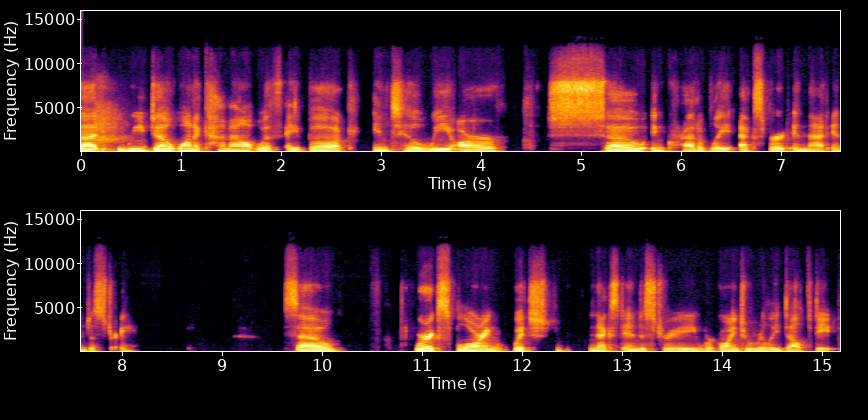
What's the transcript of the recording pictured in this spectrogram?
but we don't want to come out with a book until we are so incredibly expert in that industry. So we're exploring which next industry we're going to really delve deep.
